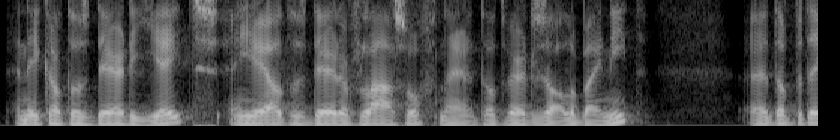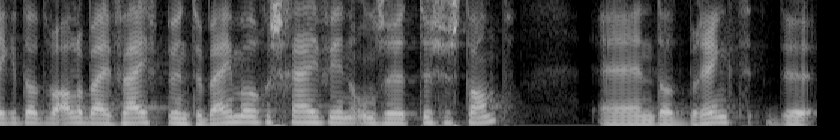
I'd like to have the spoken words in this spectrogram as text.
En ik had als derde Yates en jij had als derde Vlaasov. Nou ja, dat werden ze allebei niet. dat betekent dat we allebei vijf punten bij mogen schrijven in onze tussenstand. En dat brengt de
